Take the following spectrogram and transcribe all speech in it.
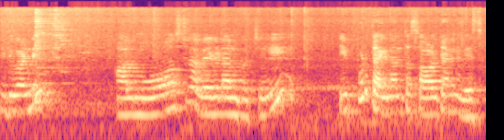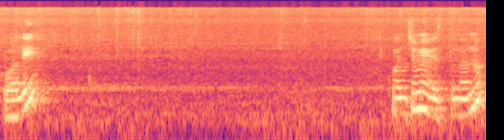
ఇదిగోండి. ఆల్మోస్ట్గా వేగడానికి వచ్చాయి. ఇప్పుడు తగినంత సాల్ట్ అనేది వేసుకోవాలి. కొంచెమే వేస్తున్నాను.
